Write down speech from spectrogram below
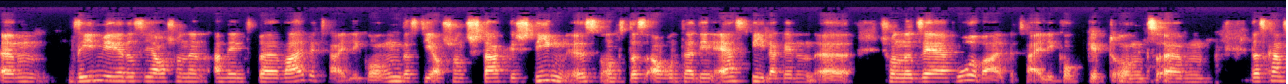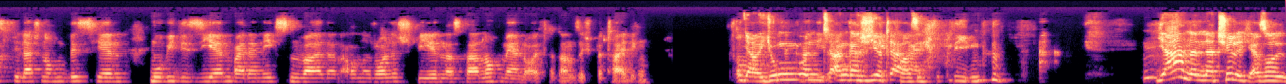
ähm, sehen wir ja das ja auch schon an den äh, Wahlbeteiligungen, dass die auch schon stark gestiegen ist und dass auch unter den Erstwählerinnen äh, schon eine sehr hohe Wahlbeteiligung gibt. Und ähm, das kannst du vielleicht noch ein bisschen mobilisieren, bei der nächsten Wahl dann auch eine Rolle spielen, dass da noch mehr Leute dann sich beteiligen um ja, jung und engagiert quasi. Ja, na, natürlich. Also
